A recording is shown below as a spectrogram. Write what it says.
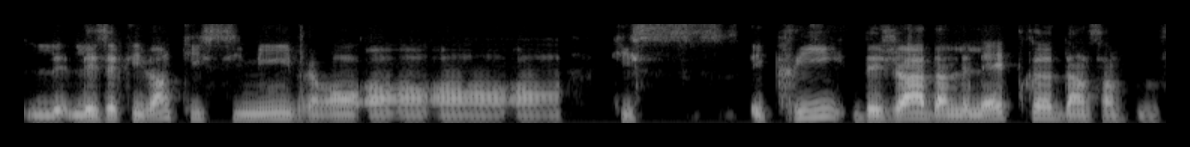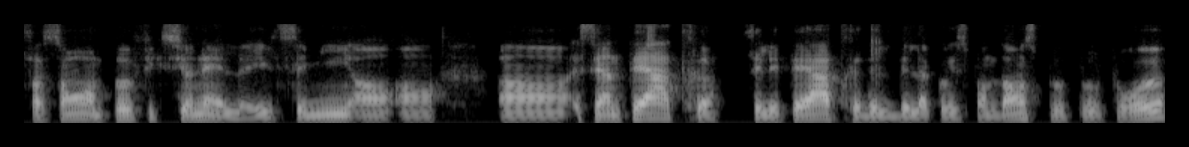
les, écrivains qui s'y mis vraiment en, qui écrit déjà dans les lettres dans une façon un peu fictionnelle. Il s'est mis en, c'est un théâtre, c'est le théâtre de, la correspondance pour, pour, eux.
